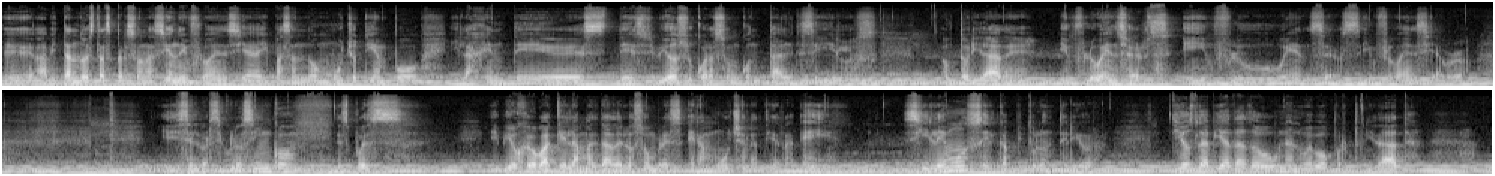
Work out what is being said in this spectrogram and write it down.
eh, habitando estas personas, siendo influencia y pasando mucho tiempo y la gente desvió su corazón con tal de seguirlos. Autoridad, ¿eh? Influencers, influencers, influencia, bro. Y dice el versículo 5, después y vio Jehová que la maldad de los hombres era mucha en la tierra. Ey, si leemos el capítulo anterior, Dios le había dado una nueva oportunidad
